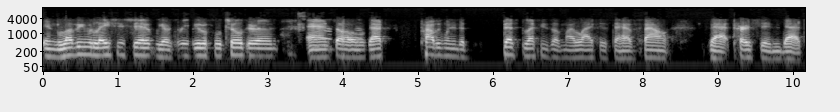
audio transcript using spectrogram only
in loving relationship. We have three beautiful children, and so that's probably one of the best blessings of my life is to have found that person that's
